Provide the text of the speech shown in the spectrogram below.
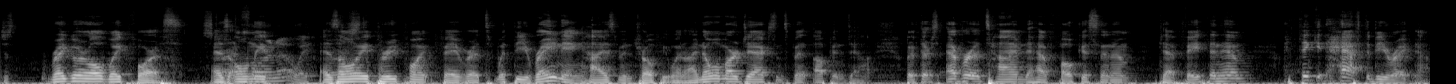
Just regular old Wake Forest as only 4-0 as only three point favorites with the reigning Heisman Trophy winner. I know Lamar Jackson's been up and down, but if there's ever a time to have focus in him, to have faith in him, I think it'd have to be right now.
